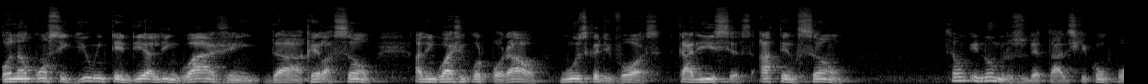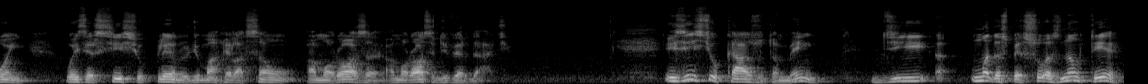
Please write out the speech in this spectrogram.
ou não conseguiu entender a linguagem da relação, a linguagem corporal, música de voz, carícias, atenção, são inúmeros os detalhes que compõem o exercício pleno de uma relação amorosa, amorosa de verdade. Existe o caso também de ah, uma das pessoas não ter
